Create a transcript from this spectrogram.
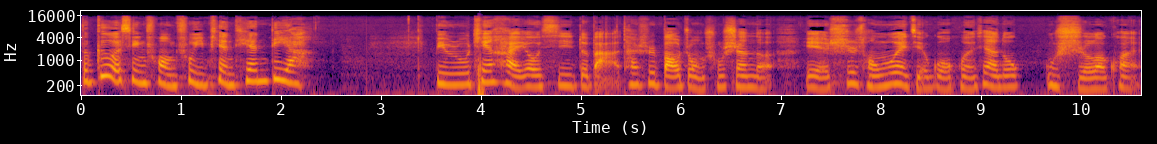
的个性闯出一片天地啊。比如天海佑希，对吧？他是保种出身的，也是从未结过婚，现在都。五十了，快，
